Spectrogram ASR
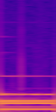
you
